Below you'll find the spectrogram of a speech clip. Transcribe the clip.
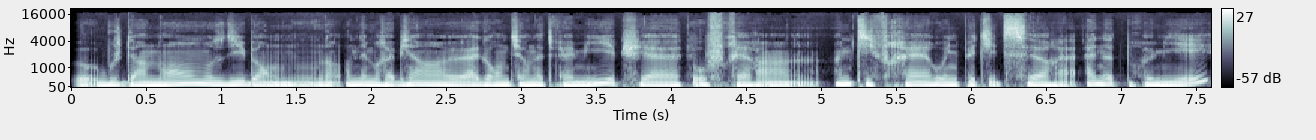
Au bout d'un an, on se dit, bon, on, aimerait bien agrandir notre famille et puis offrir un, petit frère ou une petite sœur à, notre premier.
